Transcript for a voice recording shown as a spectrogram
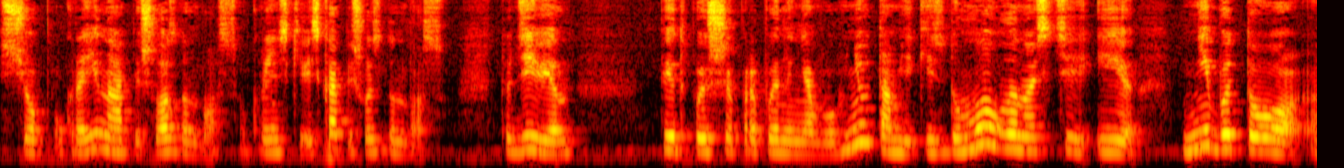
щоб Україна пішла з Донбасу. Українські війська пішли з Донбасу. Тоді він підпише припинення вогню, там якісь домовленості, і нібито е,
